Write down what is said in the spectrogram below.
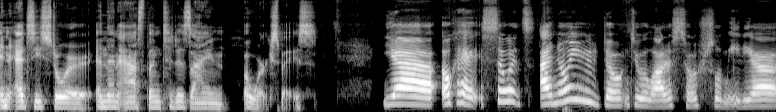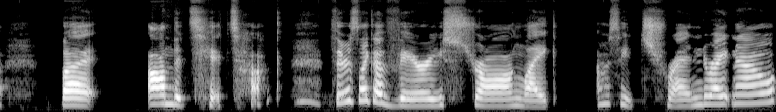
an Etsy store and then ask them to design a workspace. Yeah, okay. So it's I know you don't do a lot of social media, but on the TikTok, there's like a very strong like I want to say trend right now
